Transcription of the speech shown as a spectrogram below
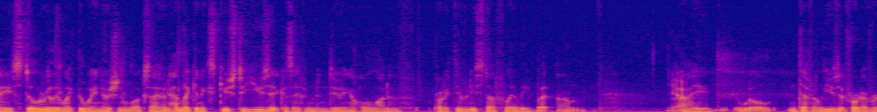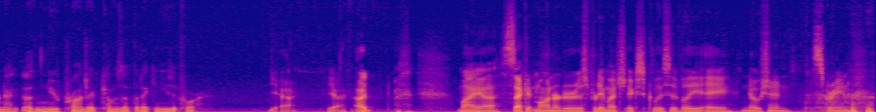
I still really like the way Notion looks. I haven't had like an excuse to use it because I haven't been doing a whole lot of productivity stuff lately. But um, Yeah. I will definitely use it for whatever ne- a new project comes up that I can use it for. Yeah, yeah. I my uh, second monitor is pretty much exclusively a Notion screen.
